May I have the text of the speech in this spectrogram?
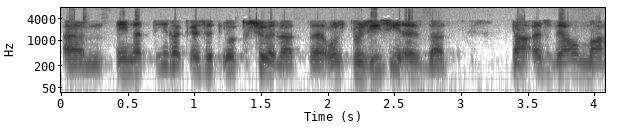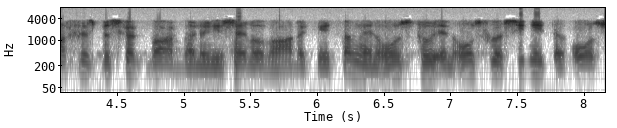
Ehm um, en natuurlik is dit ook so dat uh, ons posisie is dat daar is wel marges beskikbaar binne die suiwelwaardeketting en ons en ons voorsien net dat ons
